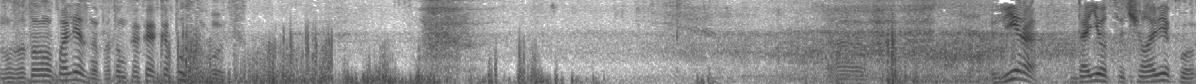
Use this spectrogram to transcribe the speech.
Ну зато оно полезно, потом какая капуста будет. А, вера дается человеку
